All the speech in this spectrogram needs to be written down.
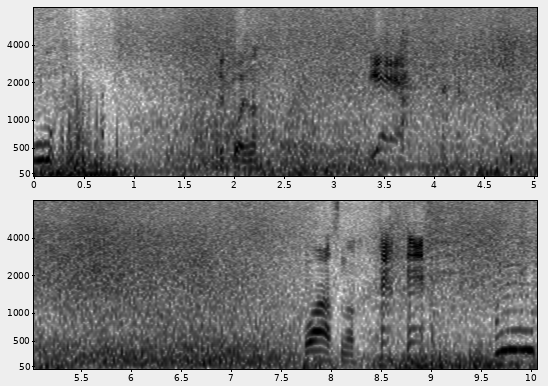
Ух. Прикольно. Є! Класно. Ух.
